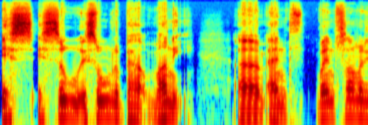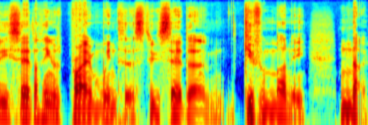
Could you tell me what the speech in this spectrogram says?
it's it's all it's all about money. Um, and when somebody said, I think it was Brian Windhorst who said, um, give them money. No,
